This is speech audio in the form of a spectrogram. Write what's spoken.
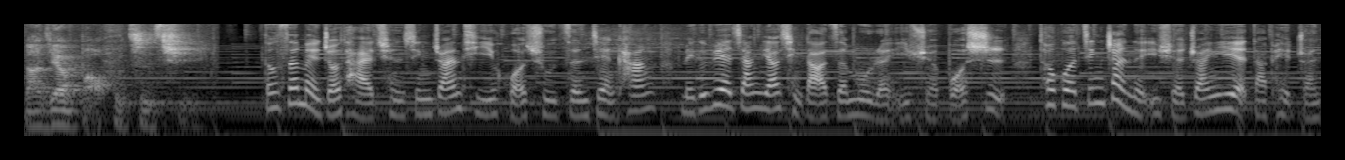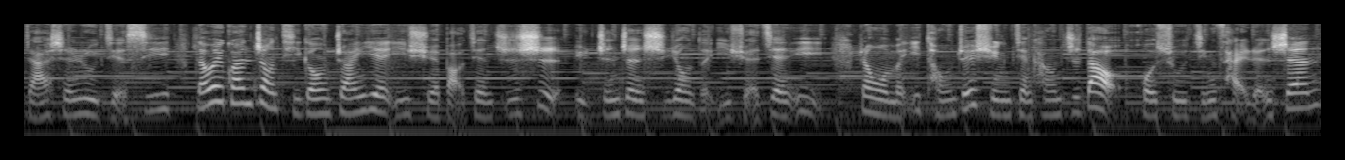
那这样保护自己。东森美洲台全新专题《活出增健康》，每个月将邀请到曾木人医学博士，透过精湛的医学专业，搭配专家深入解析，来为观众提供专业医学保健知识与真正实用的医学建议，让我们一同追寻健康之道，活出精彩人生。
